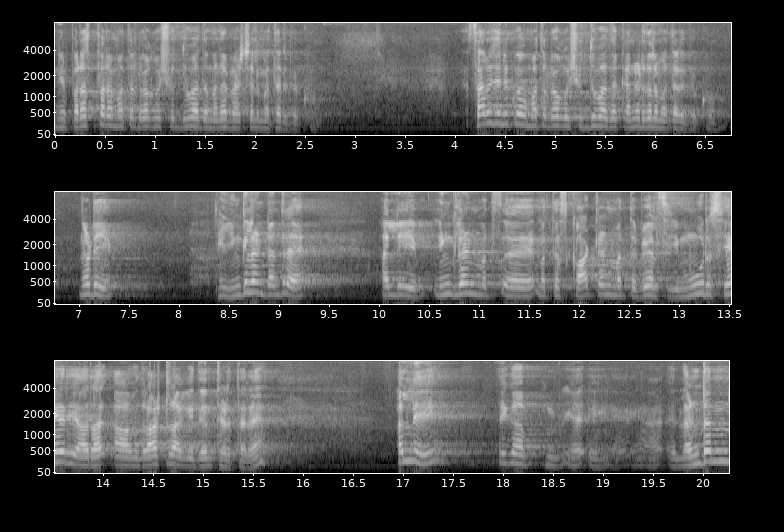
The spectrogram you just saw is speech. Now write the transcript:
ನೀವು ಪರಸ್ಪರ ಮಾತಾಡುವಾಗ ಶುದ್ಧವಾದ ಮನೆ ಭಾಷೆಯಲ್ಲಿ ಮಾತಾಡಬೇಕು. ಸಾರ್ವಜನಿಕವಾಗಿ ಮಾತಾಡುವಾಗ ಶುದ್ಧವಾದ ಕನ್ನಡದಲ್ಲಿ ಮಾತಾಡಬೇಕು. ನೋಡಿ ಇಂಗ್ಲೆಂಡ್ ಅಂದರೆ ಅಲ್ಲಿ ಇಂಗ್ಲೆಂಡ್ ಮತ್ತು ಮತ್ತು ಸ್ಕಾಟ್ಲೆಂಡ್ ಮತ್ತು ವೇಲ್ಸ್ ಈ ಮೂರು ಸೇರಿ ಆ ರಾ- ಒಂದು ರಾಷ್ಟ್ರ ಆಗಿದೆ ಅಂತ ಹೇಳ್ತಾರೆ. ಅಲ್ಲಿ ಈಗ, ಲಂಡನ್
